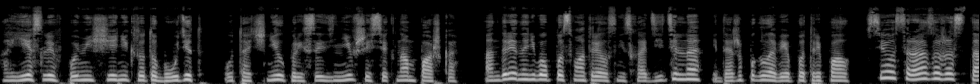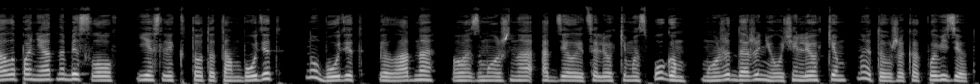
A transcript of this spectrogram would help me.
«А если в помещении кто-то будет?» — уточнил присоединившийся к нам Пашка. Андрей на него посмотрел снисходительно и даже по голове потрепал. Все сразу же стало понятно без слов. Если кто-то там будет, ну, будет, и ладно. Возможно, отделается легким испугом, может, даже не очень легким, но это уже как повезет.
